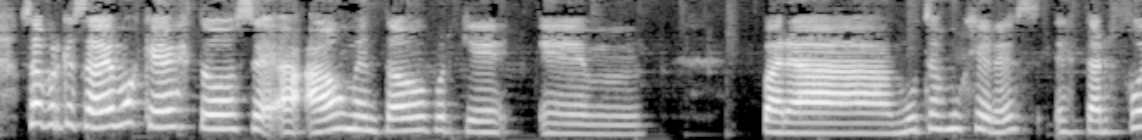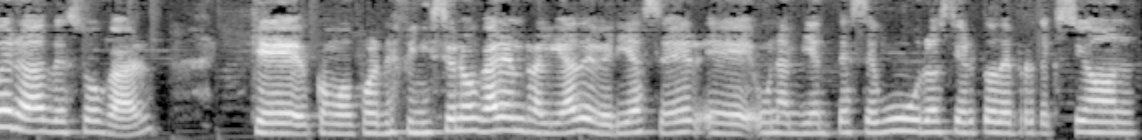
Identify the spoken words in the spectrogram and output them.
O sea, porque sabemos que esto se ha, aumentado porque em, para muchas mujeres estar fuera de su hogar que como por definición hogar en realidad debería ser eh, un ambiente seguro, cierto, de protección,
